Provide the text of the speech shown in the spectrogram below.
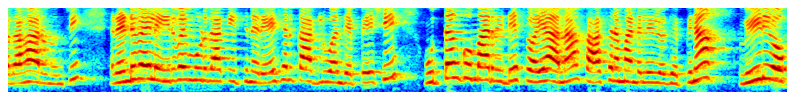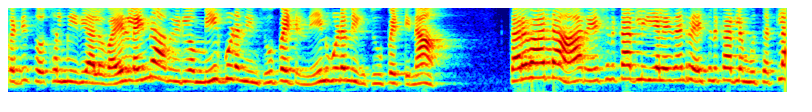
పదహారు నుంచి రెండు వేల ఇరవై మూడు దాకా ఇచ్చిన రేషన్ కార్డులు అని చెప్పేసి ఉత్తమ్ కుమార్ రెడ్డి స్వయాన శాసన మండలిలో చెప్పిన వీడియో ఒకటి సోషల్ మీడియాలో వైరల్ అయింది. ఆ వీడియో మీకు కూడా నేను చూపెట్టిన నేను కూడా మీకు చూపెట్టినా. తర్వాత రేషన్ కార్డులు ఇవ్వలేదని రేషన్ కార్డుల ముచ్చట్ల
